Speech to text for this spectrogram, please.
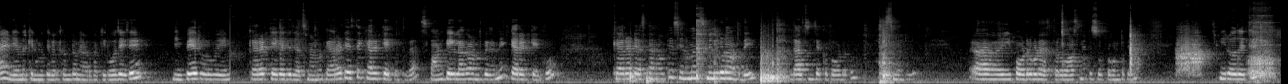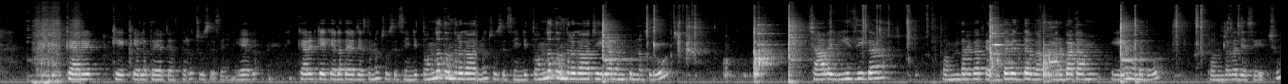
హాయ్ అండి అందరికీ నమస్తే వెల్కమ్ టు నర్వకి రోజు అయితే దీని పేరు క్యారెట్ కేక్ అయితే చేస్తున్నాను. క్యారెట్ వేస్తే క్యారెట్ కేక్ అవుతుందా స్పాన్ కేక్ లాగా ఉంటుంది కానీ క్యారెట్ కేక్. క్యారెట్ వేస్తాను కాబట్టి సినిమా స్మెల్ కూడా ఉంటుంది. దాల్చిన చెక్క పౌడర్ స్మెల్. ఈ పౌడర్ కూడా వేస్తారు. వాసన అయితే సూపర్ ఉంటుంది. ఈరోజు అయితే క్యారెట్ కేక్ ఎలా తయారు చేస్తారో చూసేసేయండి. ఎలా- క్యారెట్ కేక్ ఎలా తయారు చేస్తారో చూసేసేయండి. తొందర తొందరగా చూసేసేయండి. తొందర తొందరగా చేయాలనుకున్నప్పుడు చాలా ఈజీగా తొందరగా పెద్ద పెద్ద ఆర్భాటం ఏం ఉండదు. తొందరగా చేసేయచ్చు.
